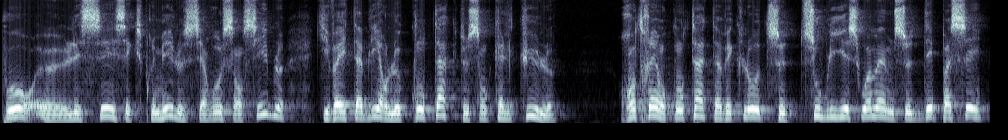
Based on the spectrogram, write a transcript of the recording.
pour euh, laisser s'exprimer le cerveau sensible qui va établir le contact sans calcul, rentrer en contact avec l'autre, s'oublier soi-même, se dépasser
